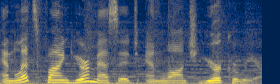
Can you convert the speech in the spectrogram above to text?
and let's find your message and launch your career.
